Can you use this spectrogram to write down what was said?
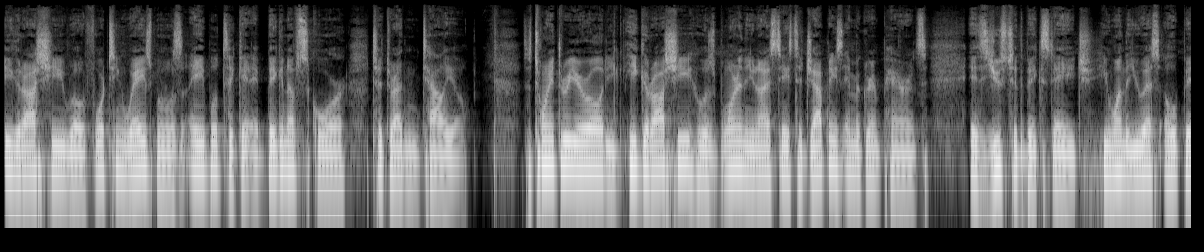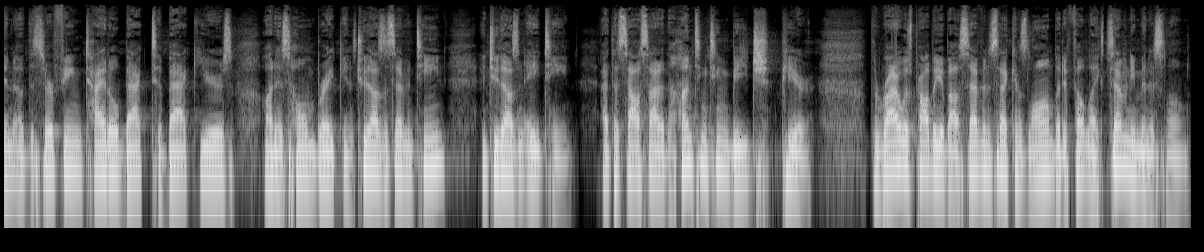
Igarashi rode 14 waves but was able to get a big enough score to threaten Italo. The 23 year old Igarashi, who was born in the United States to Japanese immigrant parents, is used to the big stage. He won the U.S. Open of the surfing title back to back years on his home break in 2017 and 2018 at the south side of the Huntington Beach Pier. The ride was probably about seven seconds long, but it felt like 70 minutes long.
